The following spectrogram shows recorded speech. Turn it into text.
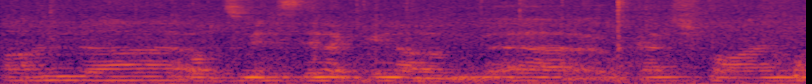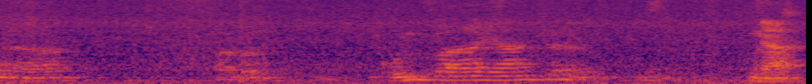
und äh, oder zumindest in der, in der äh, ganz sparen äh, Grundvariante. Na,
